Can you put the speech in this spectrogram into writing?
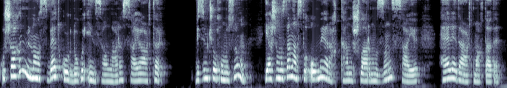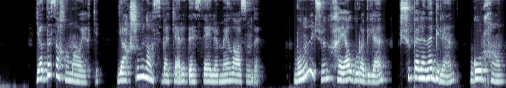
uşağın münasibət qurduğu insanların sayı artır. Bizim çoxumuzun yaşımızdan asılı olmayaraq tanışlarımızın sayı hələ də artmaqdadır. Yadda saxlamalıyıq ki, yaxşı münasibətləri dəstəkləmək lazımdır. Bunun üçün xəyal qura bilən, şübhələnə bilən, qorxan,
